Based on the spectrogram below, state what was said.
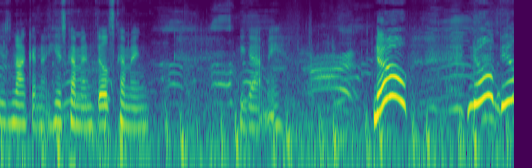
He's not gonna. He's coming. Bill's coming. He got me. No! No, Bill!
